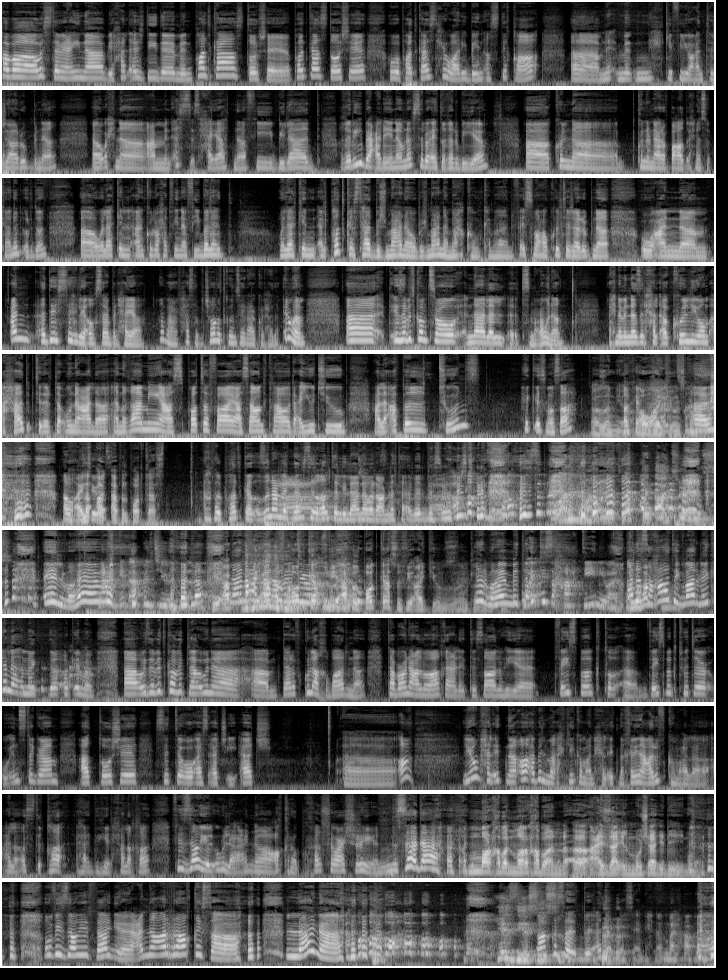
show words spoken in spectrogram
مرحبا مستمعينا بحلقة جديدة من بودكاست توشي بودكاست توشي هو بودكاست حواري بين أصدقاء آه، بنحكي فيه عن تجاربنا آه، وإحنا عم نأسس حياتنا في بلاد غريبة علينا ونفس الوقت غربية. آه كلنا كنا بنعرف بعض وإحنا سكان الأردن آه ولكن الآن كل واحد فينا في بلد ولكن البودكاست هذا بجمعنا وبجمعنا معكم كمان. فاسمعوا كل تجاربنا وعن عن قد إيش سهلة أو صعبة الحياة. ما بعرف حسب. إن شاء الله تكون سهلة على كل حدا. المهم آه إذا بدكم تسمعونا لل... تسمعونا إحنا بننزل حلقة كل يوم أحد. بتقدر تلاقونا على أنغامي على Spotify على SoundCloud على يوتيوب على Apple Tunes هيك اسمه صح؟ أظن أو iTunes أو iTunes Apple Podcast Apple Podcast أظن عملت نفس الغلطة اللي لانا مره عملتها قبل بس مو مشكله وأنا كمان عملتها. حكيت iTunes المهم حكيت Apple Tunes في Apple في Apple Podcast في Apple Podcast وفي iTunes المهم مثل وانت صححتيني أنا صححتك ما ليك هلا انك okay المهم. آه، وإذا بدكم تلاقونا تعرفوا كل أخبارنا تابعونا على مواقع الاتصال وهي فيسبوك تو... Facebook Twitter و Instagram @توشي 6 أو اس اتش اي اتش آه, آه اليوم حلقتنا آه قبل ما احكيكم عن حلقتنا خليني أعرفكم على على أصدقاء هذه الحلقة. في الزاوية الأولى عندنا عقرب 25 سادة. مرحبا مرحبا آه، أعزائي المشاهدين. وفي الزاوية الثانية عندنا الراقصة لانا. هذه راقصة بأدب بس يعني إحنا مرحبا.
